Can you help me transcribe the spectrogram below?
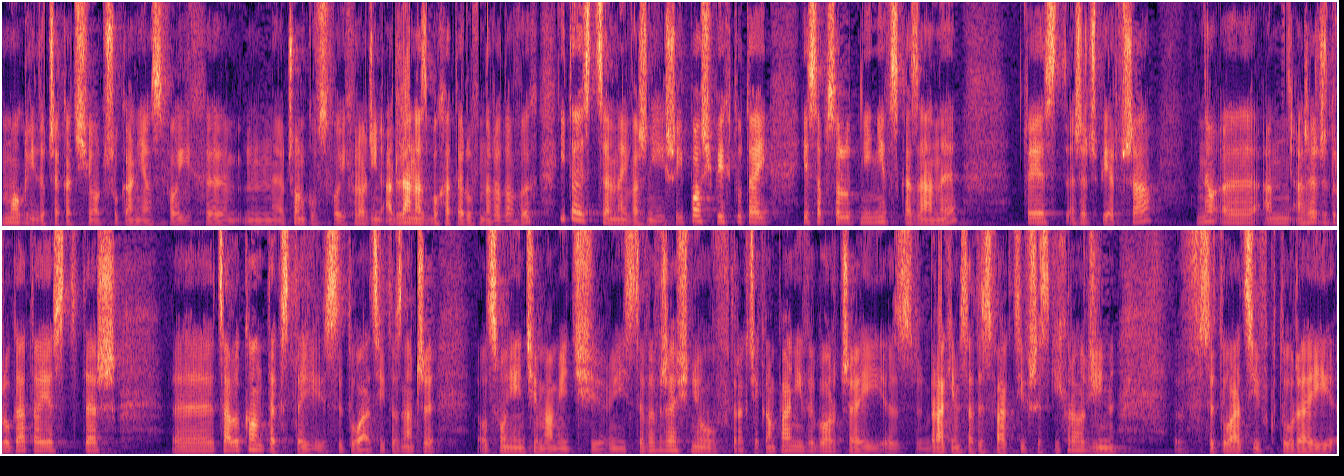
mogli doczekać się odszukania swoich mm, członków swoich rodzin, a dla nas bohaterów narodowych. I to jest cel najważniejszy. I pośpiech tutaj jest absolutnie niewskazany. To jest rzecz pierwsza. No, e, a, rzecz druga to jest też cały kontekst tej sytuacji. To znaczy, odsłonięcie ma mieć miejsce we wrześniu, w trakcie kampanii wyborczej, z brakiem satysfakcji wszystkich rodzin, w sytuacji, w której e,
